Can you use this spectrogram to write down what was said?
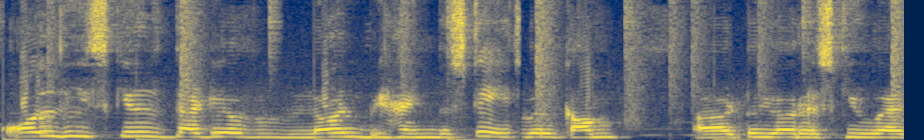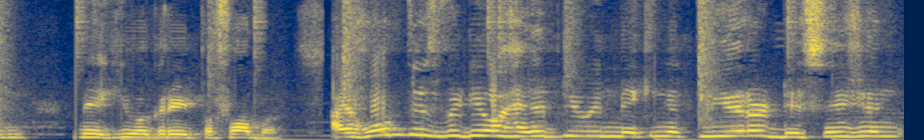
all these skills that you have learned behind the stage will come uh, to your rescue and make you a great performer. I hope this video helped you in making a clearer decision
